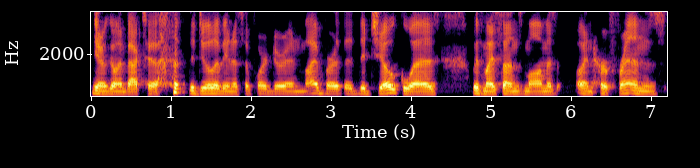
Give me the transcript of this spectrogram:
you know, going back to the doula being a support during my birth, the joke was with my son's mom as and her friends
